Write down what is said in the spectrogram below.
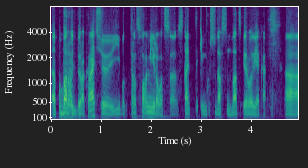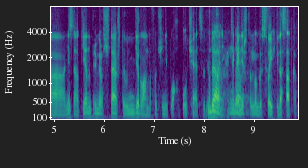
э, побороть бюрократию и вот трансформироваться, стать таким государством 21 века. Э, не знаю, вот я, например, считаю, что у Нидерландов очень неплохо получается в этом да, плане, хотя, да. конечно, много своих недостатков.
